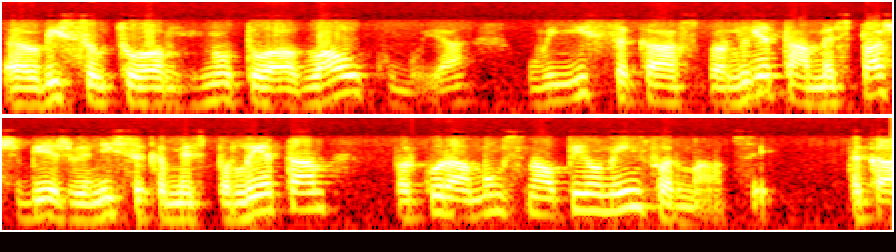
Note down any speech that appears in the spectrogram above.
eh, visu to, nu, to laukumu. Ja, viņi izsakās par lietām, mēs paši bieži vien izsakāmies par lietām, par kurām mums nav pilna informācija. Tā kā,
